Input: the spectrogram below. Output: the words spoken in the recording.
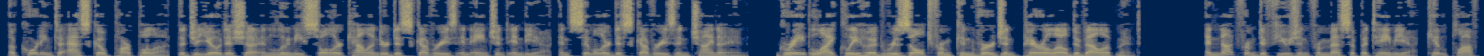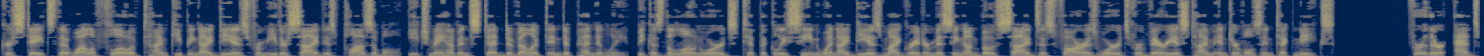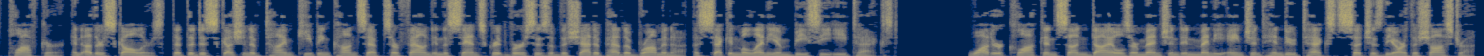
According to Asko Parpola, the Jyotisha and luni-solar calendar discoveries in ancient India, and similar discoveries in China in great likelihood result from convergent parallel development and not from diffusion from Mesopotamia. Kim Plofker states that while a flow of timekeeping ideas from either side is plausible, each may have instead developed independently, because the loan words typically seen when ideas migrate are missing on both sides as far as words for various time intervals and techniques. Further, adds Plofker, and other scholars, that the discussion of time-keeping concepts are found in the Sanskrit verses of the Shatapatha Brahmana, a 2nd millennium BCE text. Water clock and sun dials are mentioned in many ancient Hindu texts such as the Arthashastra.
